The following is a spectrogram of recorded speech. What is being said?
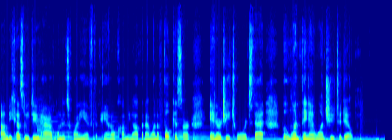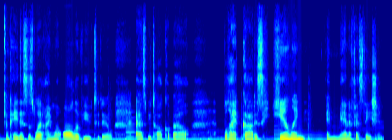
um, because we do have on the 20th the panel coming up, and I want to focus our energy towards that. But one thing I want you to do, okay, this is what I want all of you to do as we talk about Black Goddess healing and manifestation.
